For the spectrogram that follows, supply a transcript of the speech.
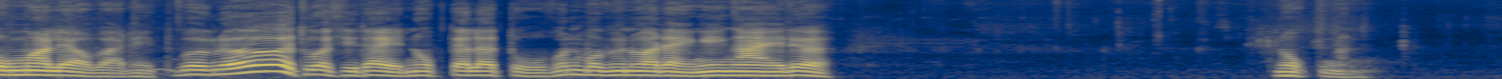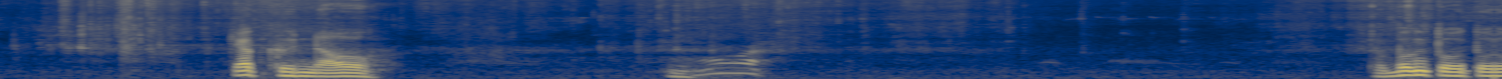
ลงมาแล้วบาดนี้เบิ่งเด้อทั่วสิได้นกแต่ละตัวมันบ่แม่นว่าได้ง่ายๆเด้อนกนั่นจะขึ้นเอา ถ้าเบิ่งตัวตัว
